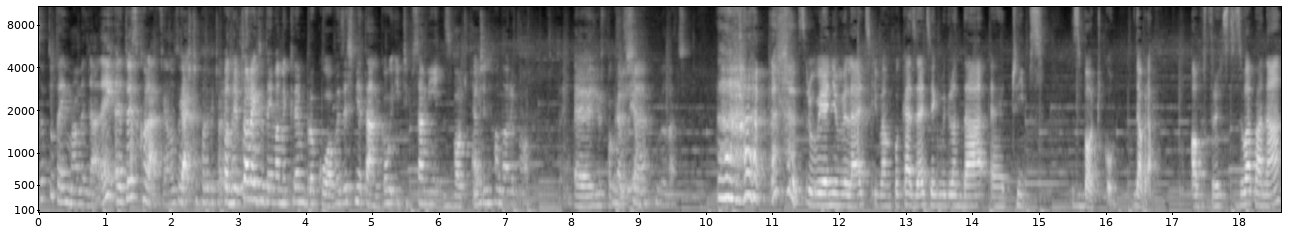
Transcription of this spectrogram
Co tutaj mamy dalej? E, To jest kolacja, no to Tak. jeszcze podwieczorek. Pod wieczorek tutaj mamy krem brokułowy ze śmietanką i chipsami z boczku. Ja czyń honory, bo tutaj E, już może pokazuję. się wylać. Spróbuję nie wylać i Wam pokazać, jak wygląda e, chips z boczku. Dobra, ostrość złapana.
